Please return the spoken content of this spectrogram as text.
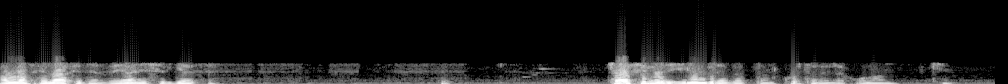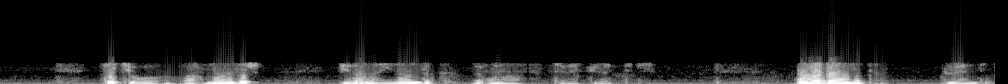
Allah helak eder veya esirgerse kafirleri elin bir azaptan kurtaracak olan kim? De ki o Rahmandır. Biz ona inandık ve ona tevekkül ettik. Ona dayanıp güvendik.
